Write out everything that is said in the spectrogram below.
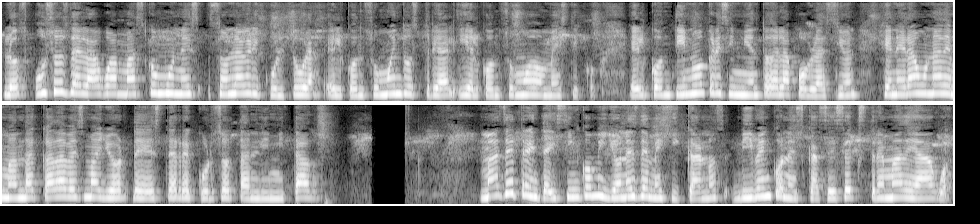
Los usos del agua más comunes son la agricultura, el consumo industrial y el consumo doméstico. El continuo crecimiento de la población genera una demanda cada vez mayor de este recurso tan limitado. Más de 35 millones de mexicanos viven con escasez extrema de agua,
